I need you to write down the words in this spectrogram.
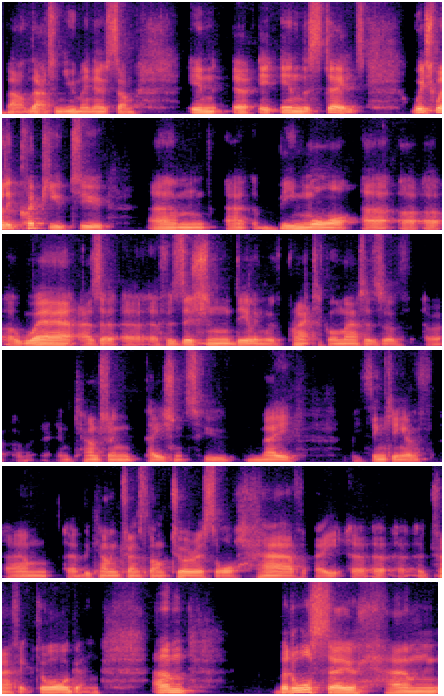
about that, and you may know some in, uh, in the States, which will equip you to um, uh, be more uh, aware as a, a, physician dealing with practical matters of, encountering patients who may be thinking of um, uh, becoming transplant tourists or have a, a, a trafficked organ. Um, but also um,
